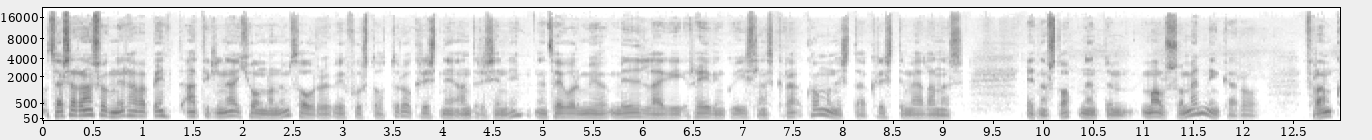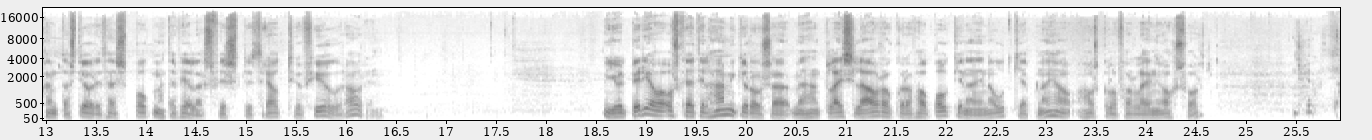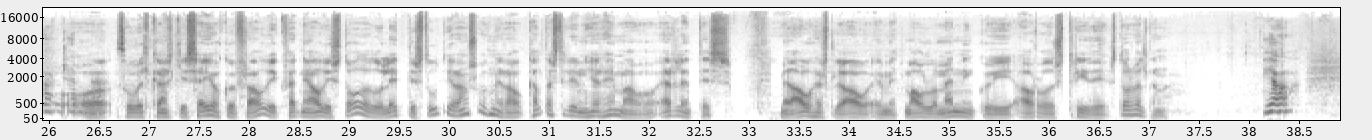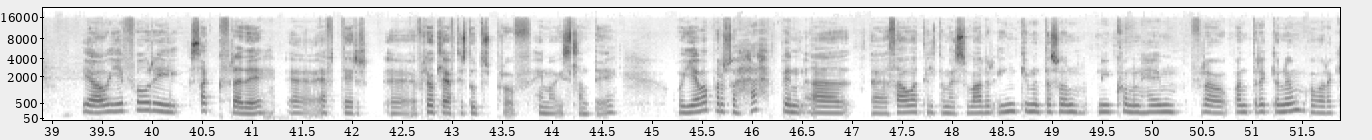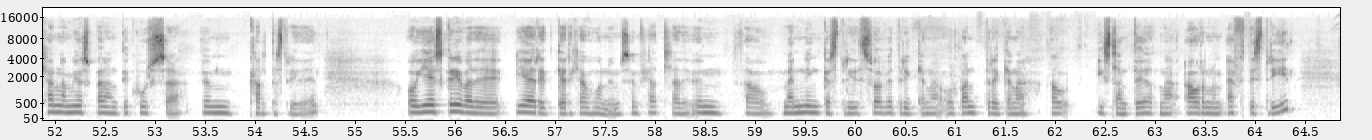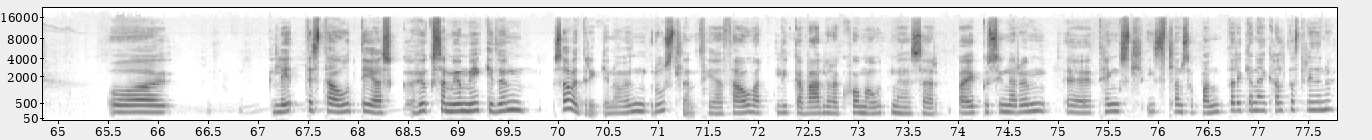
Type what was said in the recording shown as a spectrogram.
Og þessar rannsóknir hafa beint aðtiklina í hjónunum Þóru Vigfúsdóttur og Kristni Andrisinni en þau voru mjög miðlægi reyfingu íslenskra kommunista, Kristi meðal annars einna stopnendum máls og menningar og framkvæmda stjóri þess bókmæntafélags fyrstu 34 árin. Ég vil byrja á að óskaði til Hamingjurósa með hann glæsilega árákur að fá bókina þín að útgefna hjá Háskólaforlægin í Oxford. Já. Og þú vilt kannski segja okkur frá því hvernig á því stóð að þú leittist út í rannsóknir á kaldastriðinu hér heima og Erlendis með áherslu á einmitt mál og menningu í áróðustríði stórveldana. Já, já, ég fór í sagfræði eh, eftir, eh, fljótlega eftir stúdinspróf heima á Íslandi og ég var bara svo heppin að, að þá var til dæmis Valur Ingemyndason nýkomin heim frá bandreikjunum og var að kenna mjög spennandi kursa um kaldastriðin og ég skrifaði björritger hjá honum sem fjallaði um þá menningastrið Sovjetríkjana og bandreikjana á Íslandi þarna árunum eftir stríð. Og litist þá úti að hugsa mjög mikið um Sávetríkin og um Rúsland því að þá var líka valur að koma út með þessar bæku sínar um uh, tengsl Íslands og bandaríkjana í kaldastriðinu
